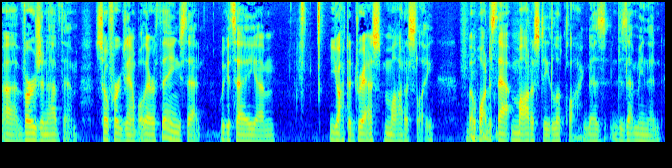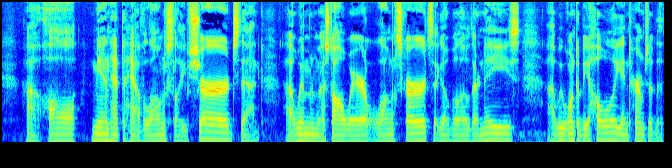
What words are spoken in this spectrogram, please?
uh, version of them. So, for example, there are things that we could say, um, you ought to dress modestly. But what does that modesty look like? Does does that mean that uh, all men have to have long sleeve shirts? That uh, women must all wear long skirts that go below their knees? Uh, we want to be holy in terms of the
